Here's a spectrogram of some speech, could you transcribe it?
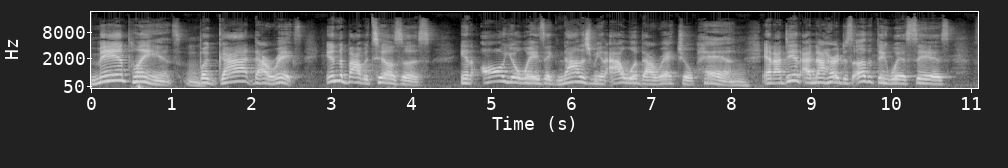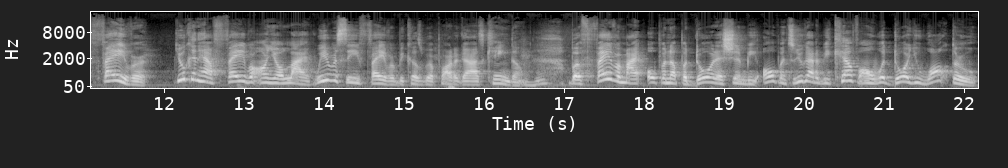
Man plans, mm. but God directs. In the Bible tells us, in all your ways acknowledge me and I will direct your path. Mm. And I did and I heard this other thing where it says favor you can have favor on your life. We receive favor because we're part of God's kingdom. Mm-hmm. But favor might open up a door that shouldn't be open. So you got to be careful on what door you walk through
